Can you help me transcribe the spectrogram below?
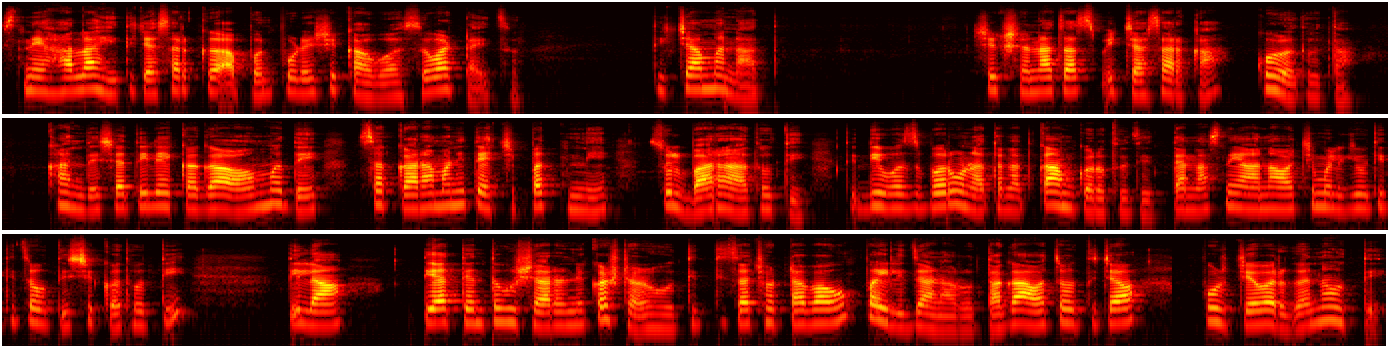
स्नेहालाही तिच्यासारखं आपण पुढे शिकावं असं वाटायचं. तिच्या मनात शिक्षणाचाच विचारसारखा घोळत होता. खानदेशातील एका गावामध्ये सकाराम आणि त्याची पत्नी सुलभा राहत होती. ती दिवसभर उन्हातानात काम करत होती. त्यांना स्नेहा नावाची मुलगी होती. ती चौथी शिकत होती. तिला ती अत्यंत हुशार आणि कष्टाळू होती. तिचा छोटा भाऊ पहिली जाणार होता. गावात चौथीच्या पुढचे वर्ग नव्हते.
